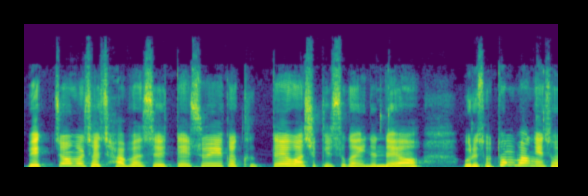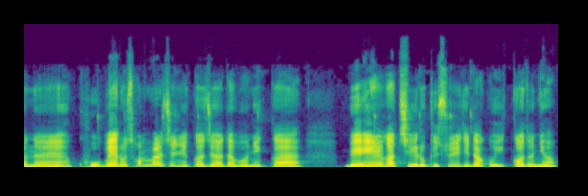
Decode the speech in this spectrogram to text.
맥점을 잘 잡았을 때 수익을 극대화시킬 수가 있는데요. 우리 소통방에서는 고배로 선물 진입까지 하다 보니까 매일같이 이렇게 수익이 나고 있거든요.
